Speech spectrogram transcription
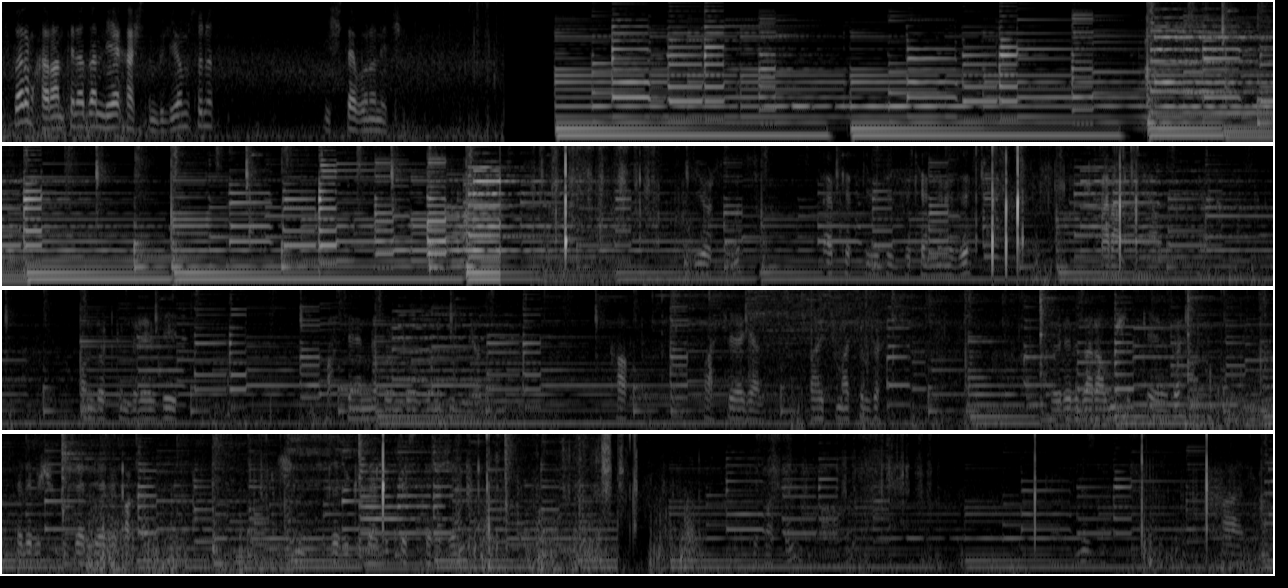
Dostlarım karantinadan niye kaçtım biliyor musunuz? İşte bunun için. Biliyorsunuz herkes gibi biz de kendimizi karantinaya aldık. 14 gündür evdeyiz. Bahçenin ne durumda. Kalktım. Bahçeye geldim. Daha açıldı. Böyle bir daralmışız ki evde. Hele bir şu güzelliğe bir bakar mısınız? Şimdi size bir güzellik göstereceğim. Bir bakın. Gördünüz mü? Harika.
